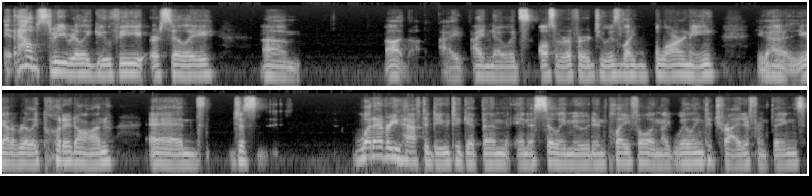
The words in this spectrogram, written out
it helps to be really goofy or silly. Um, uh, I I know it's also referred to as like blarney. You got you got to really put it on and just whatever you have to do to get them in a silly mood and playful and like willing to try different things.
